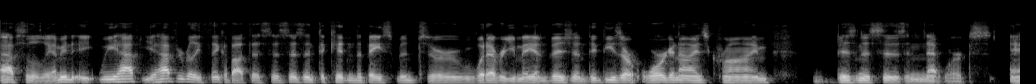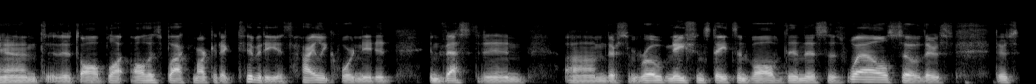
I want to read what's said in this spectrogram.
Absolutely. I mean, we have you have to really think about this. This isn't the kid in the basement or whatever you may envision. These are organized crime businesses and networks, and it's all all this black market activity is highly coordinated, invested in. Um, there's some rogue nation states involved in this as well. So there's there's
